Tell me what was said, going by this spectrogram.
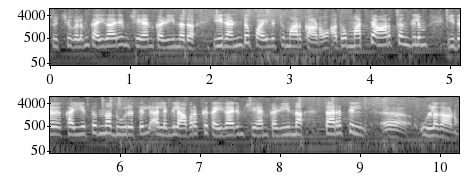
സ്വിച്ചുകളും കൈകാര്യം ചെയ്യാൻ കഴിയുന്നത് ഈ രണ്ട് പൈലറ്റുമാർക്കാണോ? അതോ മറ്റാർക്കെങ്കിലും ഇത് കയ്യെത്തുന്ന ദൂരത്തിൽ അല്ലെങ്കിൽ അവർക്ക് കൈകാര്യം ചെയ്യാൻ കഴിയുന്ന തരത്തിൽ ആ, ഉള്ളതാണോ?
